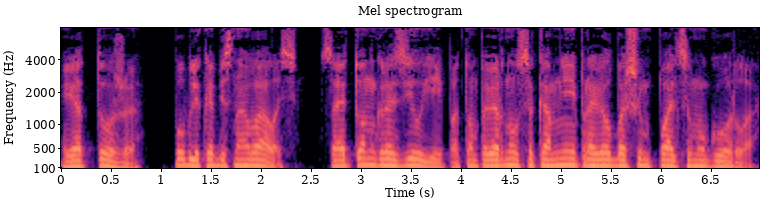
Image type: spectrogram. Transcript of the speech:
«Я тоже». Публика бесновалась. Сайтон грозил ей, потом повернулся ко мне и провел большим пальцем у горла.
